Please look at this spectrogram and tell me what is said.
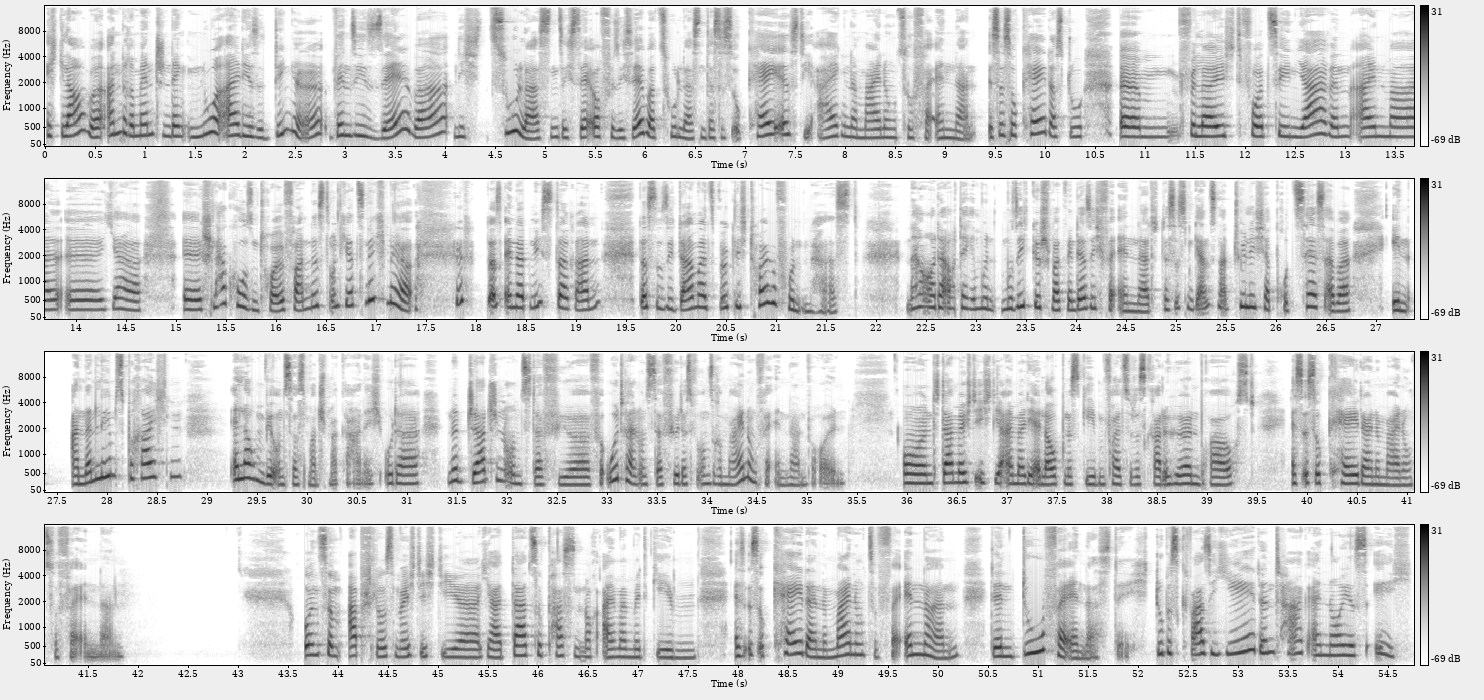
ich glaube, andere Menschen denken nur all diese Dinge, wenn sie selber nicht zulassen, sich selber auch für sich selber zulassen, dass es okay ist, die eigene Meinung zu verändern. Es ist okay, dass du ähm, vielleicht vor zehn Jahren einmal äh, ja äh, Schlaghosen toll fandest und jetzt nicht mehr. Das ändert nichts daran, dass du sie damals wirklich toll gefunden hast. Na oder auch der Musikgeschmack, wenn der sich verändert, das ist ein ganz natürlicher Prozess, aber in anderen Lebensbereichen erlauben wir uns das manchmal gar nicht oder ne, judgen uns dafür, verurteilen uns dafür, dass wir unsere Meinung verändern wollen. Und da möchte ich dir einmal die Erlaubnis geben, falls du das gerade hören brauchst. Es ist okay, deine Meinung zu verändern. Und zum Abschluss möchte ich dir ja dazu passend noch einmal mitgeben. Es ist okay, deine Meinung zu verändern, denn du veränderst dich. Du bist quasi jeden Tag ein neues Ich.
